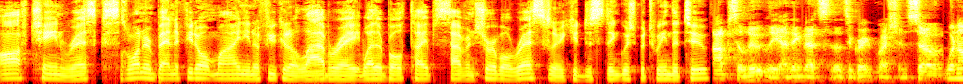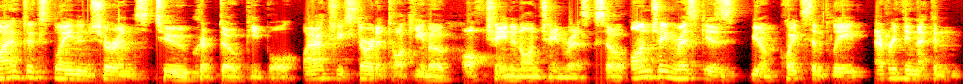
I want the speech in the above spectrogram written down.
off chain risks. I was wondering, Ben, if you don't mind, you know, if you could elaborate whether both types have insurable risks or you could distinguish between the two. Absolutely. I think that's that's a great question. So when I have to explain insurance to crypto people, I actually start at talking about off-chain and on-chain risk. So on-chain risk is, you know, quite simply everything that can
